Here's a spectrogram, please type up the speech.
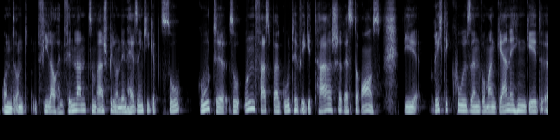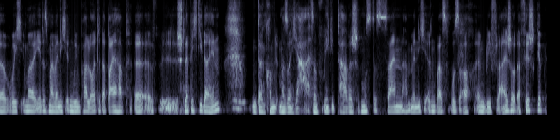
und, und, und viel auch in Finnland zum Beispiel. Und in Helsinki gibt es so gute, so unfassbar gute vegetarische Restaurants, die richtig cool sind, wo man gerne hingeht, äh, wo ich immer jedes Mal, wenn ich irgendwie ein paar Leute dabei habe, äh, schleppe ich die dahin. Und dann kommt immer so, ja, also vegetarisch muss das sein. Haben wir nicht irgendwas, wo es auch irgendwie Fleisch oder Fisch gibt?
